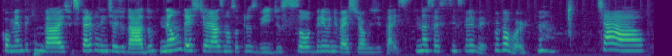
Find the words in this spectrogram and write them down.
comenta aqui embaixo. Espero que eu tenha te ajudado. Não deixe de olhar os meus outros vídeos sobre o universo de jogos digitais. E não esqueça de se inscrever, por favor. Tchau!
